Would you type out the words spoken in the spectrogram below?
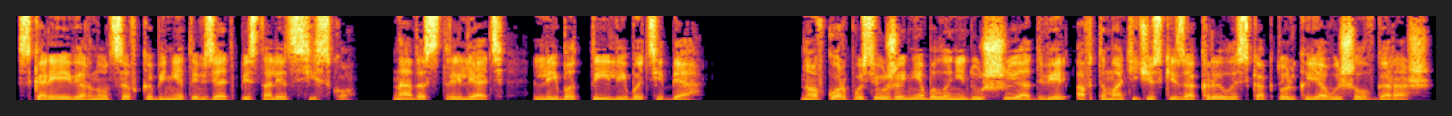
скорее вернуться в кабинет и взять пистолет Сиско. Надо стрелять, либо ты, либо тебя. Но в корпусе уже не было ни души, а дверь автоматически закрылась, как только я вышел в гараж.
